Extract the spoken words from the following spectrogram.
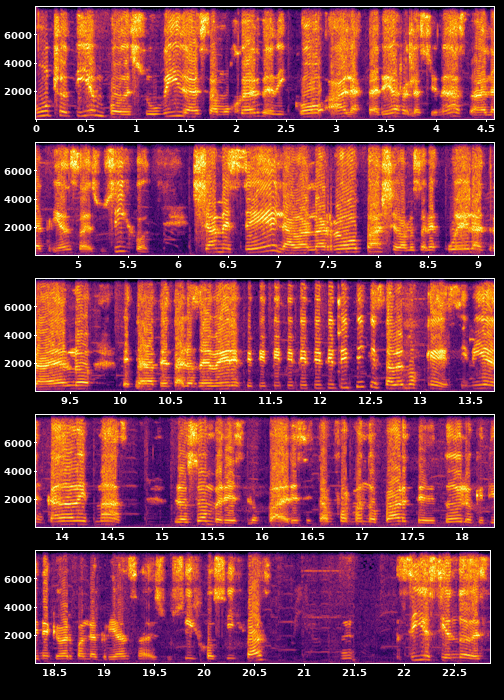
mucho tiempo de su vida esa mujer dedicó a las tareas relacionadas a la crianza de sus hijos. Llámese lavar la ropa, llevarlos a la escuela, traerlos, estar atenta a los deberes, pipi, pipi, pipi, pipi, pipi, que sabemos que si bien cada vez más los hombres, los padres están formando parte de todo lo que tiene que ver con la crianza de sus hijos, hijas, sigue siendo des-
